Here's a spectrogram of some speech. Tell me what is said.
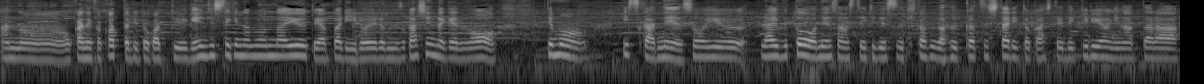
あのお金かかったりとかっていう現実的な問題言うとやっぱりいろいろ難しいんだけど、でも、いつかね、そういうライブとお姉さん素敵です企画が復活したりとかしてできるようになったら、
